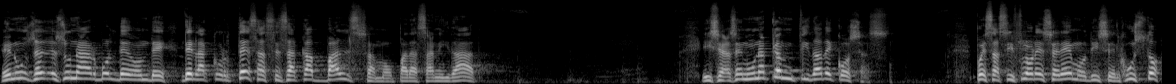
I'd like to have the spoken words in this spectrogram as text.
Es un árbol de donde de la corteza se saca bálsamo para sanidad. Y se hacen una cantidad de cosas. Pues así floreceremos, dice el justo,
